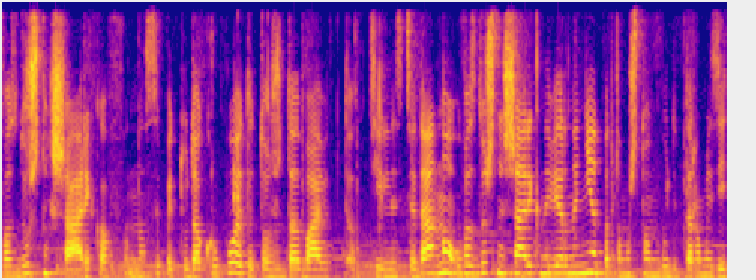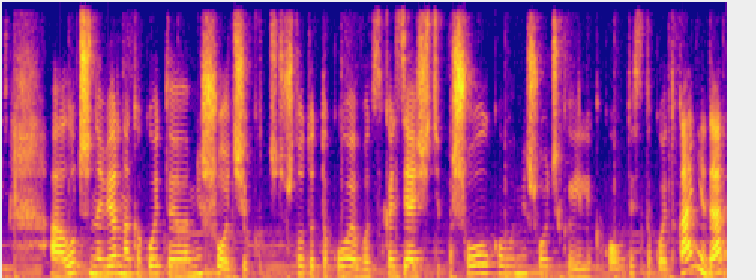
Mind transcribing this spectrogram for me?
воздушных шариков, насыпать туда крупу, это тоже добавит тактильности. Да? Но воздушный шарик, наверное, нет, потому что он будет тормозить. А лучше, наверное, какой-то мешочек, что-то такое вот скользящее, типа шелкового мешочка или какого-то из такой ткани. Да?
